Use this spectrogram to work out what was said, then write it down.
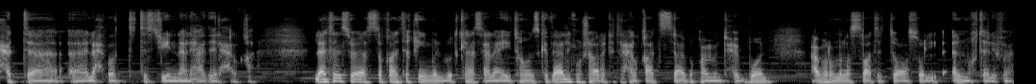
حتى لحظة تسجيلنا لهذه الحلقة. لا تنسوا يا أصدقاء تقييم البودكاست على iTunes كذلك مشاركة الحلقات السابقة من تحبون عبر منصات التواصل المختلفة.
